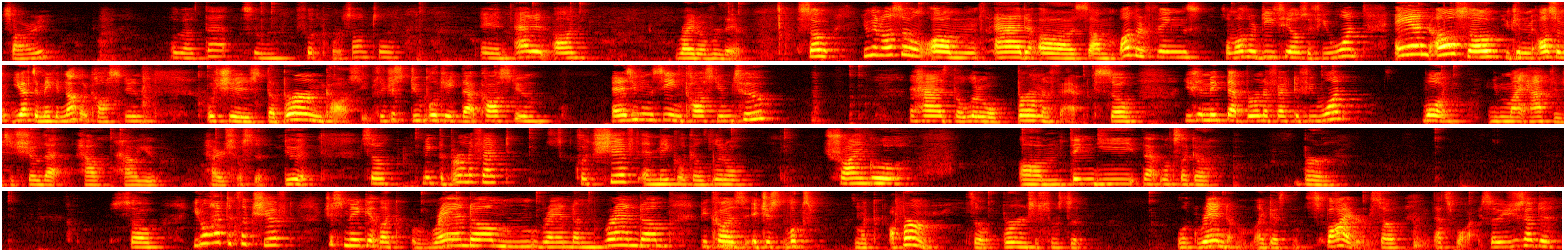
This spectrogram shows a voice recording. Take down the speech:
Sorry about that. So flip horizontal and add it on right over there. So you can also um, add uh, some other things, some other details if you want. And also, you can also, you have to make another costume, which is the burn costume. So just duplicate that costume. And as you can see in costume two, it has the little burn effect. So you can make that burn effect if you want. Well, you might have to to show that how how you how you're supposed to do it. So make the burn effect. Click shift and make like a little triangle um thingy that looks like a burn. So you don't have to click shift just make it like random, random, random, because it just looks like a burn. So burns are supposed to look random. I guess it's fire, so that's why. So you just have to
